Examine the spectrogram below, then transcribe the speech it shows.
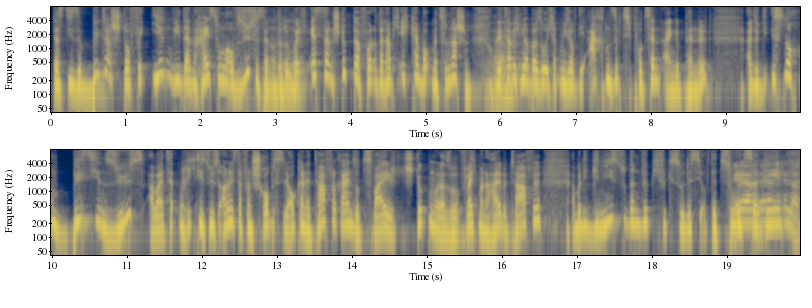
dass diese Bitterstoffe irgendwie dann Heißhunger auf Süßes dann unterdrücken, weil ich esse dann ein Stück davon und dann habe ich echt keinen Bock mehr zu naschen. Und jetzt habe ich mir aber so, ich habe mich auf die 78 Prozent eingependelt. Also die ist noch ein bisschen süß, aber jetzt hat man richtig süß auch nichts. Davon schraubst du dir auch keine Tafel rein, so zwei Stücken oder so, vielleicht mal eine halbe Tafel. Aber die genießt du dann wirklich, wirklich so, lässt sie auf der Zunge ja, ja, zergehen. kenn das.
